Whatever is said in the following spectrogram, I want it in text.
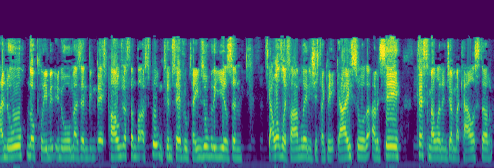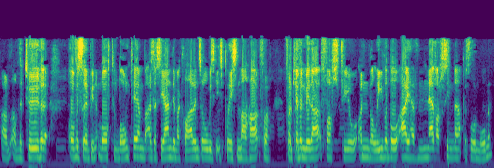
I know, not claiming to know him as in being best pals with him, but I've spoken to him several times over the years and he's got a lovely family and he's just a great guy. So that I would say Chris Millar and Jim McAllister are, are the two that obviously have been at Morton long term, but as I say, Andy McLaren's always gets place in my heart for, for giving me that first trio. Unbelievable. I have never seen that before moment.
